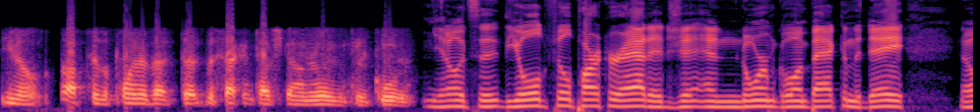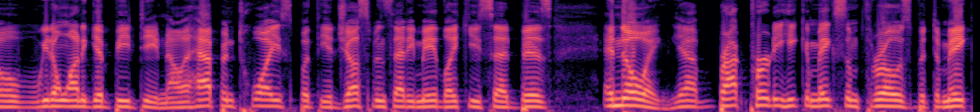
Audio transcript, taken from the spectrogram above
you know, up to the point of that the, the second touchdown early in the third quarter. You know, it's a, the old Phil Parker adage, and Norm going back in the day. You know, we don't want to get beat deep. Now it happened twice, but the adjustments that he made, like you said, Biz, and knowing, yeah, Brock Purdy, he can make some throws, but to make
